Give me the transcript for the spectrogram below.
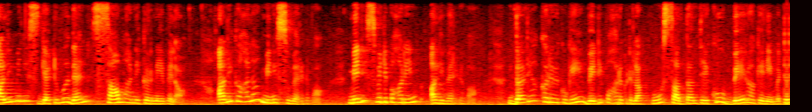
අලිමිනිස් ගැටුම දැන් සාමාන්‍යකරණය වෙලා. අලි ගහලා මිනිස්සු මැරෙනවා. මිනිස් වෙඩි පහරින් අලි මැරෙනවා. දඩයක්කරුවෙකුගේ වෙඩි පහරකට ලක් වූ සද්දන්තයෙකු බේරා ගැනීමට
